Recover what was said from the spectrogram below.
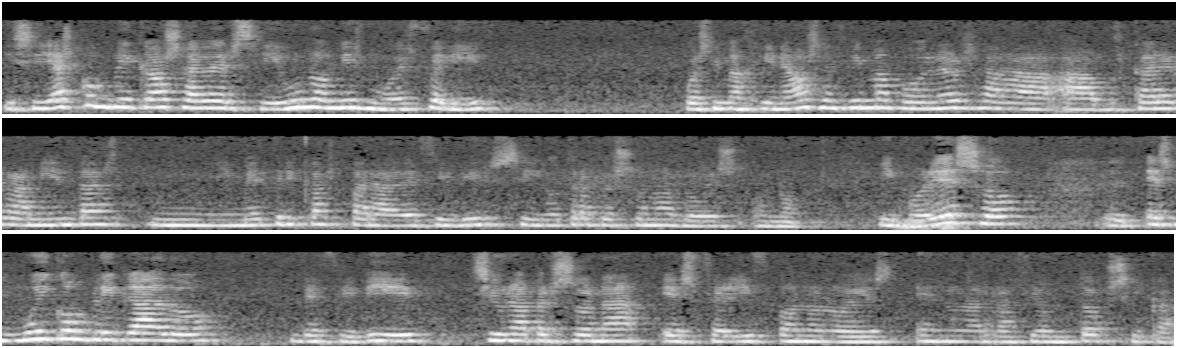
Y si ya es complicado saber si uno mismo es feliz, pues imaginaos encima poneros a, a buscar herramientas mm, métricas para decidir si otra persona lo es o no. Y por eso es muy complicado decidir si una persona es feliz o no lo es en una relación tóxica,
